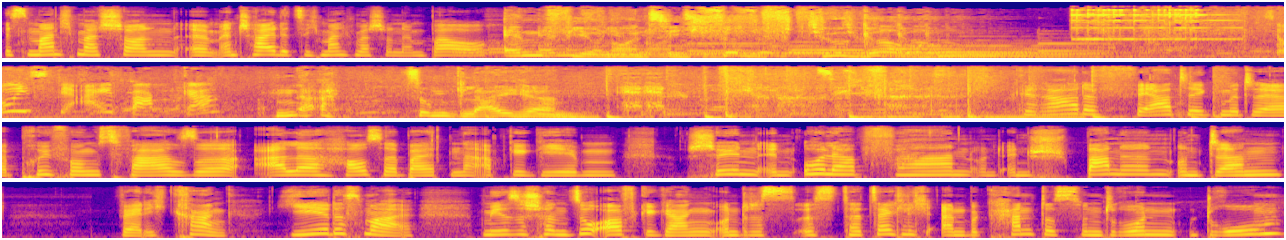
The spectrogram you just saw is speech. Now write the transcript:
ist manchmal schon, ähm, entscheidet sich manchmal schon im Bauch. M94 5 to go. So ist der Eibacker. Na, zum Gleichern. Gerade fertig mit der Prüfungsphase, alle Hausarbeiten abgegeben, schön in Urlaub fahren und entspannen und dann werde ich krank. Jedes Mal. Mir ist es schon so oft gegangen und es ist tatsächlich ein bekanntes Syndrom, Drom,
